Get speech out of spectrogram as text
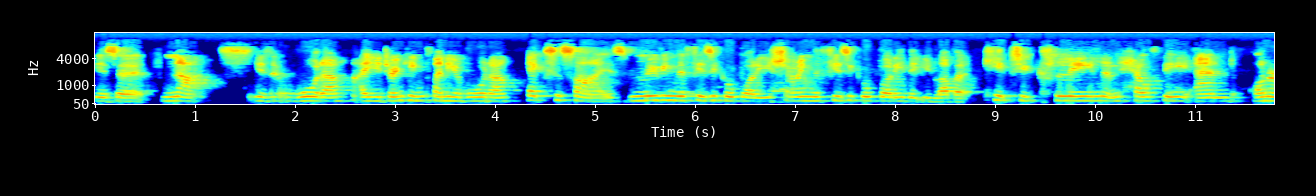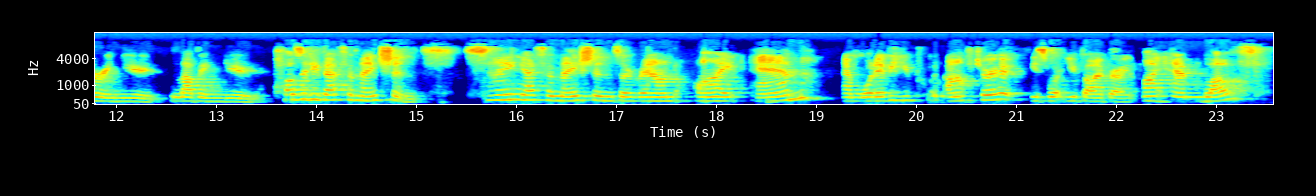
Is it nuts? Is it water? Are you drinking plenty of water? Exercise, moving the physical body, showing the physical body that you love it, keeps you clean and healthy and honoring you, loving you. Positive affirmations, saying affirmations around I am and whatever you put after it is what you vibrate. I am love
